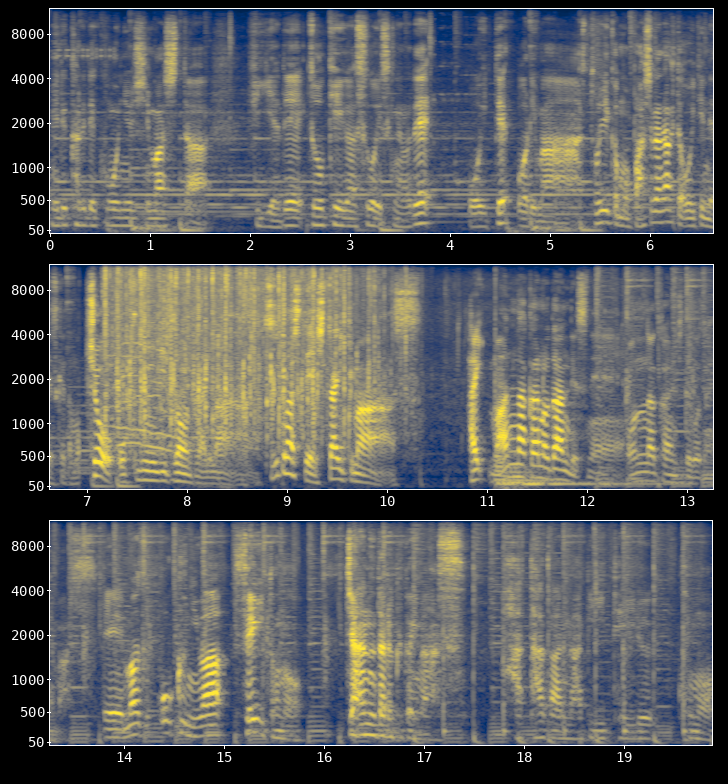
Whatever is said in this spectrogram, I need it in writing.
メルカリで購入しましたフィギュアで造形がすごい好きなので、置いております。というかもう場所がなくて置いてるんですけども、超お気に入りゾーンとなります。続きまして、下行きます。はい、真ん中の段ですね。こんな感じでございます。えー、まず奥には、フェイトのジャンヌ・ダルクがいます。旗がなびいている、この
